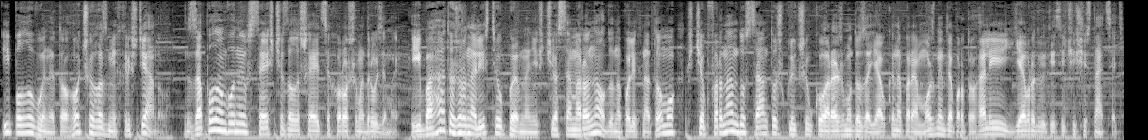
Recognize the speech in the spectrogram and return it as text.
і половини того, чого зміг Кріштіану. За полем вони все ще залишаються хорошими друзями, і багато журналістів впевнені, що саме Роналду наполіг на тому, щоб Фернандо Сантуш включив Куарежму до заявки на переможний для Португалії Євро 2016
